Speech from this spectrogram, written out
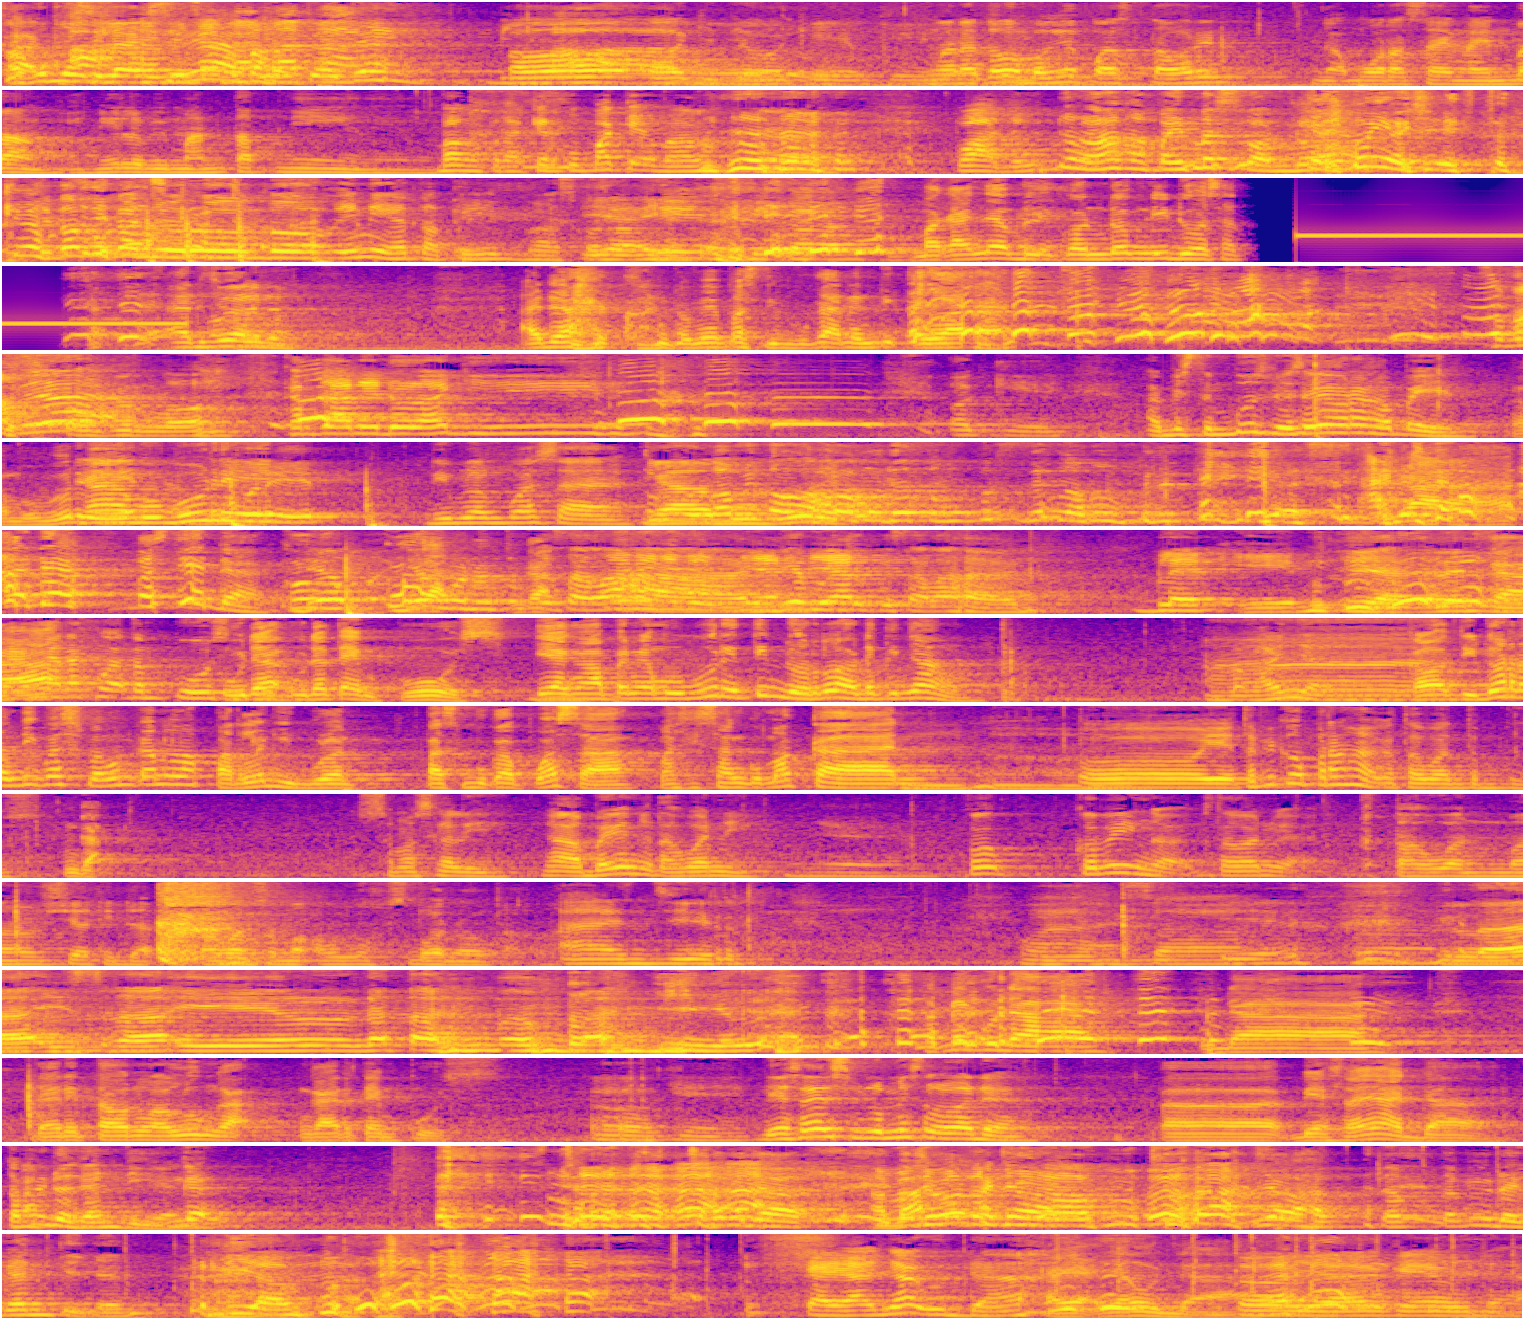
Aku mau kasihnya kasihnya abang itu aja. Oh, oh gitu. Oke, oke. Mana tahu abangnya pas tawarin nggak mau rasa yang lain bang. Ini lebih mantap nih. Bang terakhir ku pakai bang. Wah ya udah lah ngapain mas kondom. Kamu ya gitu. Kita bukan nyuruh untuk ini ya tapi bahas kondom Iya, ini iya. Makanya beli kondom di 21 Ada jual emang? ada kondomnya pas dibuka nanti keluar. Astagfirullah. Kerjaan Edo lagi. Oke. Habis tembus biasanya orang ngapain? Ngabuburit. Ngabuburit. Di bulan puasa. Ya, tapi kalau orang udah tembus dia nggak mau berhenti ya sih. Ada, ada, ada. Kok, Dia, kok dia menutup kesalahan. Gini, gini, biar- dia biar- menutup kesalahan. Blend in. Iya, dan Enggak. Karena aku tempus. Udah gitu. udah tempus. Ya ngapain ngabuburit tidur lah udah kenyang. Makanya. Kalau tidur nanti pas bangun kan lapar lagi bulan pas buka puasa masih sanggup makan. Oh ya, tapi kok pernah nggak ketahuan tembus? Enggak. Sama sekali. Nggak abang yang ketahuan nih. Iya. Kok kok Bi, nggak ketahuan nggak? ketahuan manusia tidak ketahuan sama Allah Subhanahu wa taala. Anjir. Wah, iya. Bila Israel datang memanggil. Tapi aku udah udah dari tahun lalu nggak nggak ada tempus. Oke. Biasanya sebelumnya selalu ada. Eh, biasanya ada. Tapi udah ganti ya? Enggak. Coba jawab. Apa? Coba. Coba jawab. tapi, tapi udah ganti kan? Diam. Kayaknya udah. Kayaknya udah. Oh iya, oke udah.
